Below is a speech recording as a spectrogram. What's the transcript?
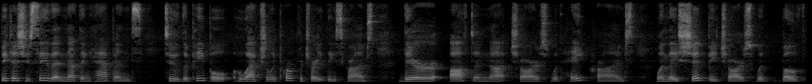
because you see that nothing happens to the people who actually perpetrate these crimes. They're often not charged with hate crimes when they should be charged with both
